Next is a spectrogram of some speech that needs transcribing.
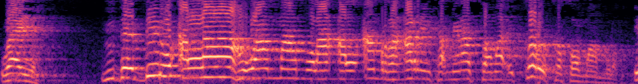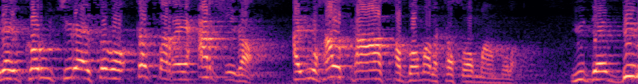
وهي يدبر الله وما ملا الامر ارنك من السماء كرو كسومامله إلى كرو جيره ايو هلكاس ادومده كسومامله يدبر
